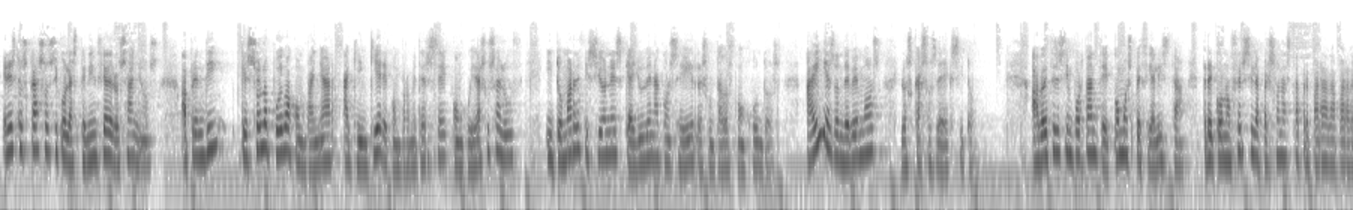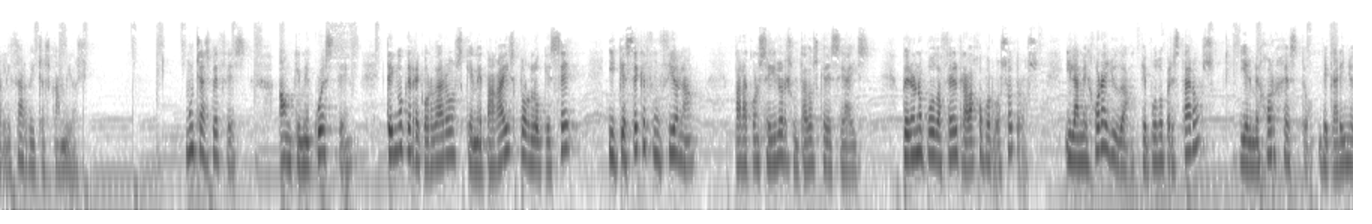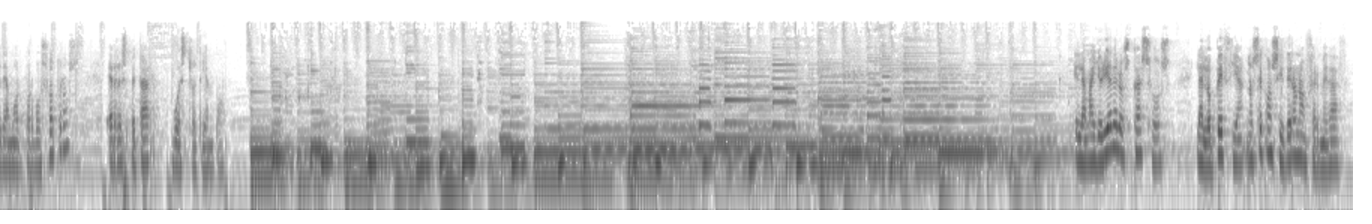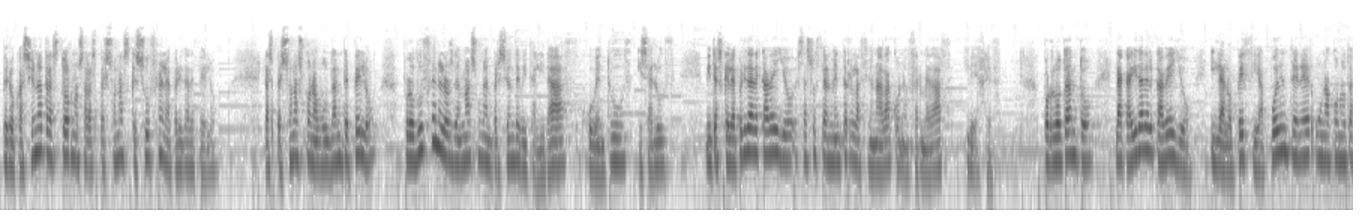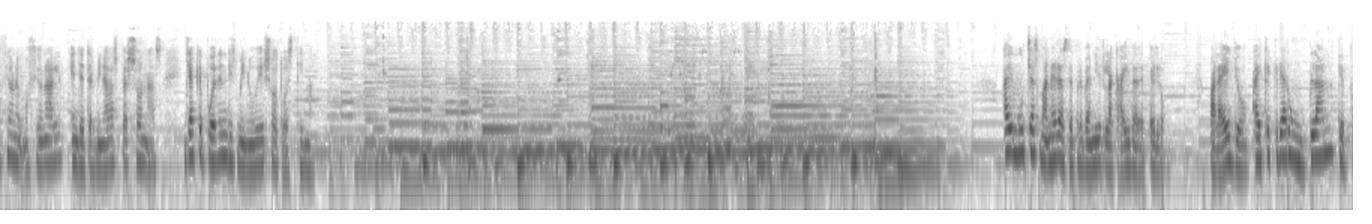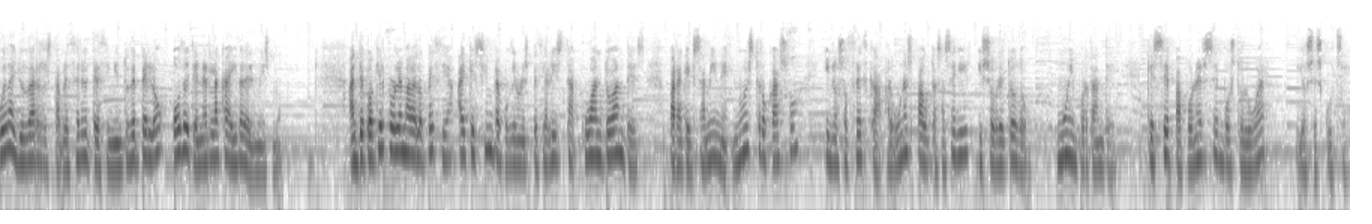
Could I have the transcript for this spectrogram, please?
En estos casos y con la experiencia de los años, aprendí que solo puedo acompañar a quien quiere comprometerse con cuidar su salud y tomar decisiones que ayuden a conseguir resultados conjuntos. Ahí es donde vemos los casos de éxito. A veces es importante, como especialista, reconocer si la persona está preparada para realizar dichos cambios. Muchas veces, aunque me cueste, tengo que recordaros que me pagáis por lo que sé y que sé que funciona para conseguir los resultados que deseáis. Pero no puedo hacer el trabajo por vosotros. Y la mejor ayuda que puedo prestaros y el mejor gesto de cariño y de amor por vosotros es respetar vuestro tiempo. En la mayoría de los casos, la alopecia no se considera una enfermedad, pero ocasiona trastornos a las personas que sufren la pérdida de pelo. Las personas con abundante pelo producen en los demás una impresión de vitalidad, juventud y salud, mientras que la pérdida de cabello está socialmente relacionada con enfermedad y vejez. Por lo tanto, la caída del cabello y la alopecia pueden tener una connotación emocional en determinadas personas, ya que pueden disminuir su autoestima. Hay muchas maneras de prevenir la caída de pelo. Para ello, hay que crear un plan que pueda ayudar a restablecer el crecimiento de pelo o detener la caída del mismo. Ante cualquier problema de alopecia, hay que siempre acudir a un especialista cuanto antes para que examine nuestro caso y nos ofrezca algunas pautas a seguir y, sobre todo, muy importante, que sepa ponerse en vuestro lugar y os escuche.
